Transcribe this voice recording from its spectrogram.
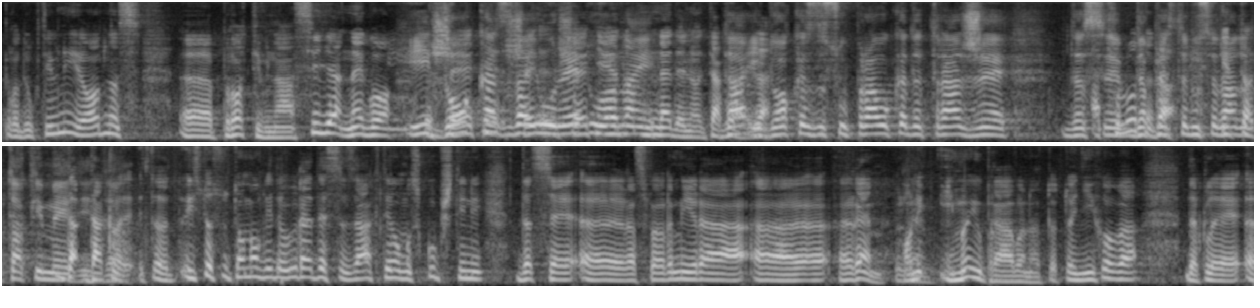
produktivniji odnos protiv nasilja nego I dokaz da je u redu onaj, nedeljno. Tako, da, da, i dokaz da su pravo kada traže da se Absolutno, da prestanu da. sa radom takvi mediji. Da, dakle, da. isto su to mogli da urade sa zahtevom u Skupštini da se uh, rasformira uh, REM. REM. Oni imaju pravo na to. To je njihova, dakle, uh,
